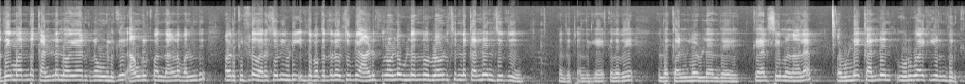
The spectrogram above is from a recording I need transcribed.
அதே மாதிரி இந்த கண்ணில் நோயாக இருக்கிறவங்களுக்கு அவங்களுக்கு வந்தாங்களா வந்து அவர் கிட்ட வர சொல்லி இப்படி இந்த பக்கத்தில் வச்சு இப்படி அழுத்தினோடனே உள்ளேருந்து உள்ளோண்டு சின்ன கல் சொல்லிட்டு அந்த அந்த ஏற்கனவே அந்த கண்ணில் உள்ள அந்த கால்சியம்னால் உள்ளே கல் உருவாக்கி இருந்திருக்கு.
